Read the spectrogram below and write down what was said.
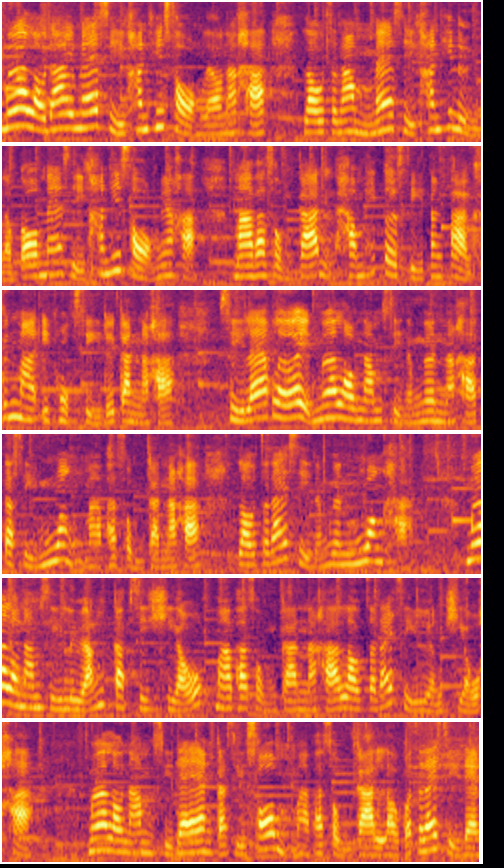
เมื่อเราได้แม่สีขั้นที่ 2 แล้วนะคะ เราจะนำแม่สีขั้นที่ 1 แล้วก็แม่สีขั้นที่2เนี่ยค่ะ มาผสมกันทำให้เกิดสีต่างๆ ขึ้นมาอีก 6 สีด้วยกันนะคะ สีแรกเลยเมื่อเรานำสีน้ำเงินนะคะ กับสีม่วงมาผสมกันนะคะ เราจะได้สีน้ำเงินม่วงค่ะเมื่อเรานำสีเหลืองกับสีเขียวมาผสมกันนะคะ เราจะได้สีเหลืองเขียวค่ะ เมื่อเรานำสีแดงกับสีส้มมาผสมกัน เราก็จะได้สีแดง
